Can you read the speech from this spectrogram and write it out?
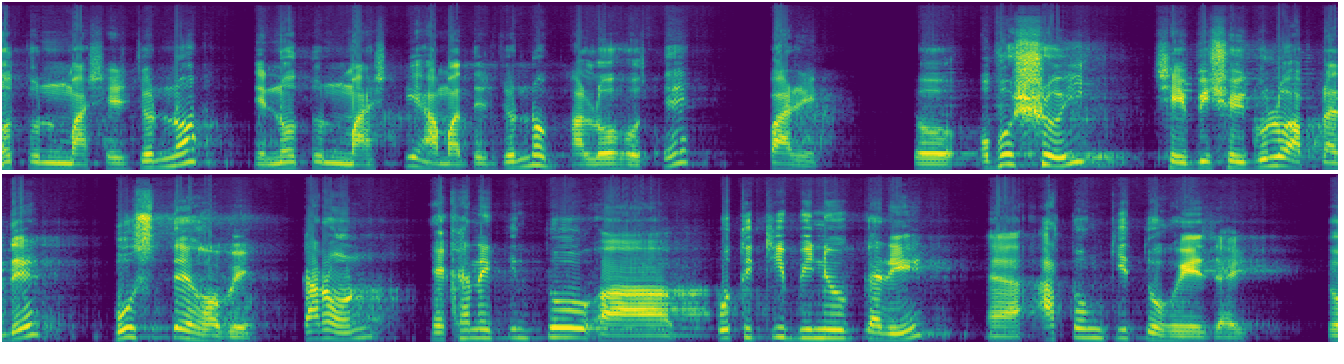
নতুন মাসের জন্য, যে নতুন মাসটি আমাদের জন্য ভালো হতে পারে। তো অবশ্যই সেই বিষয়গুলো আপনাদের বুঝতে হবে, কারণ এখানে কিন্তু প্রতিটি বিনিয়োগকারী আতঙ্কিত হয়ে যায়। তো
